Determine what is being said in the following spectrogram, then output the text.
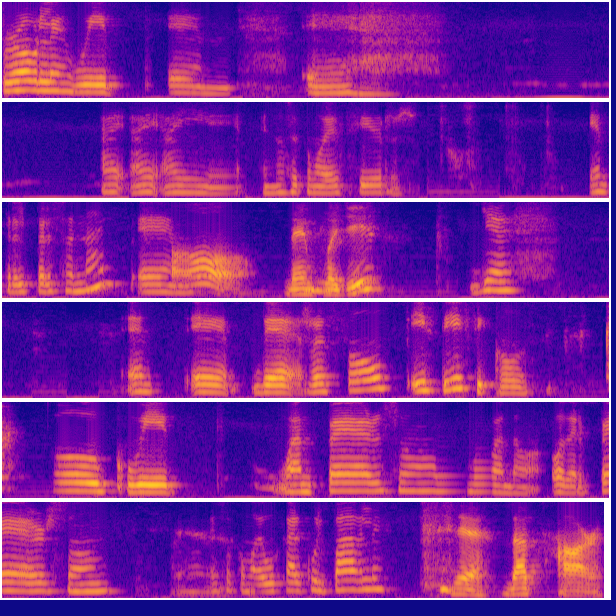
problem with um, eh, I, I, I, no sé cómo decir entre el personal. Oh, the employees? Yes. And uh, the result is difficult. Talk with one person, one other person. Yeah. Eso como de buscar. Yeah, that's hard.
